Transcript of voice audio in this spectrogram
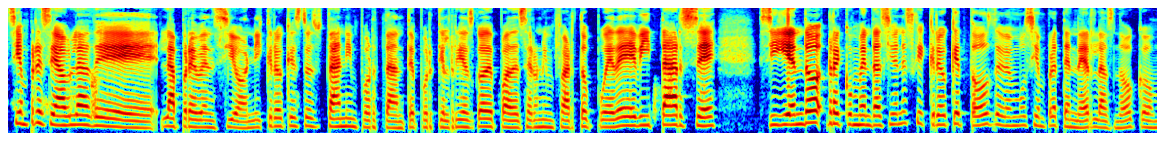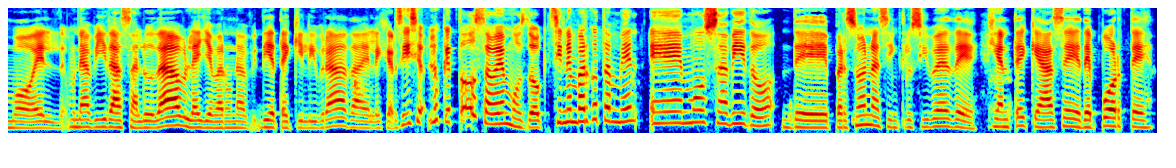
Siempre se habla de la prevención y creo que esto es tan importante porque el riesgo de padecer un infarto puede evitarse siguiendo recomendaciones que creo que todos debemos siempre tenerlas, ¿no? Como el, una vida saludable, llevar una dieta equilibrada, el ejercicio, lo que todos sabemos, Doc. Sin embargo, también hemos sabido de personas, inclusive de gente que hace deporte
